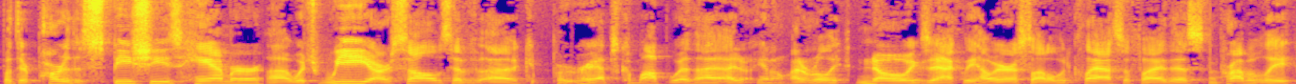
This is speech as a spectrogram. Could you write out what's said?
but they're part of the species hammer, uh, which we ourselves have uh, perhaps come up with. I, I, you know, I don't really know exactly how Aristotle would classify this. Probably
